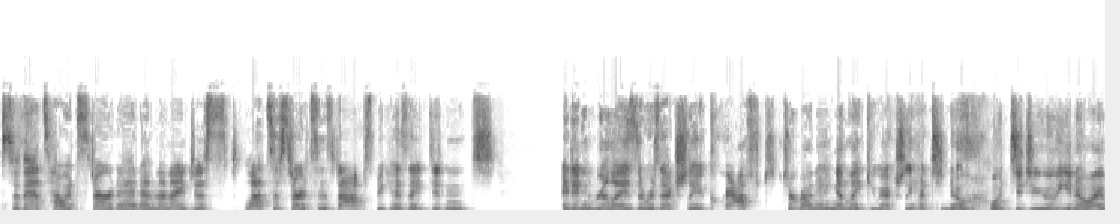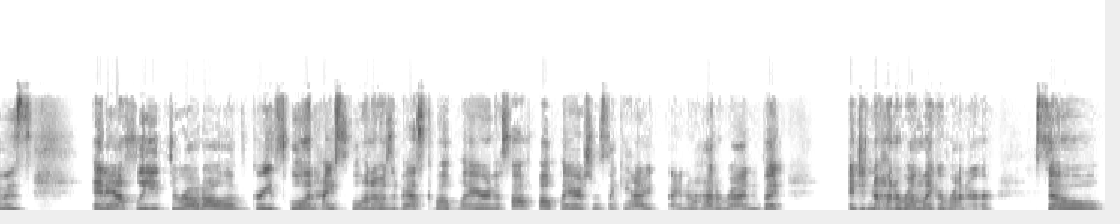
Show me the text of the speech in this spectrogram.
so that's how it started. And then I just, lots of starts and stops because I didn't. I didn't realize there was actually a craft to running and like you actually had to know what to do. You know, I was an athlete throughout all of grade school and high school, and I was a basketball player and a softball player. So I was like, yeah, I, I know how to run, but I didn't know how to run like a runner. So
